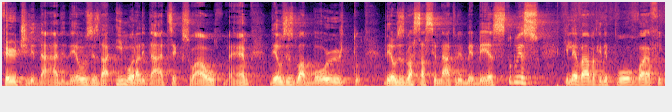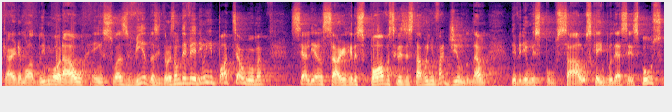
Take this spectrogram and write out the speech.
fertilidade, deuses da imoralidade sexual, né? deuses do aborto, deuses do assassinato de bebês, tudo isso que levava aquele povo a ficar de modo imoral em suas vidas. Então eles não deveriam, em hipótese alguma, se aliançar com aqueles povos que eles estavam invadindo, não. Deveriam expulsá-los, quem pudesse ser expulso,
